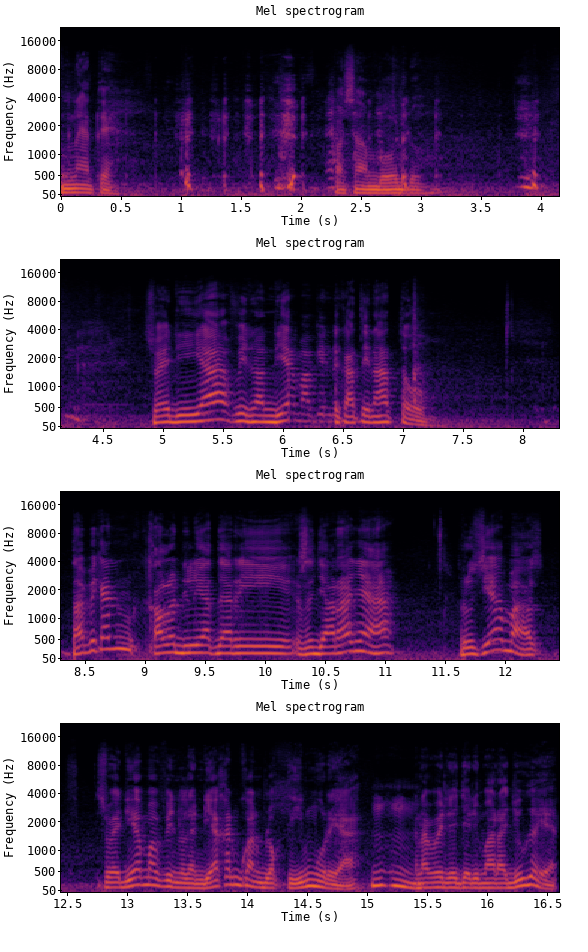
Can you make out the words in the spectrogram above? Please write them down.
Net ya. Pasang bodoh. Swedia, Finlandia makin dekati NATO. Tapi kan kalau dilihat dari sejarahnya, Rusia mah Swedia sama Finlandia kan bukan blok timur ya. Mm-mm. Kenapa dia jadi marah juga ya?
